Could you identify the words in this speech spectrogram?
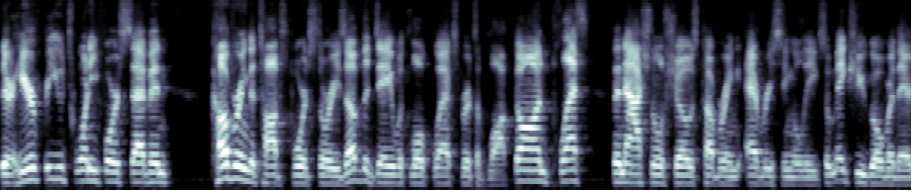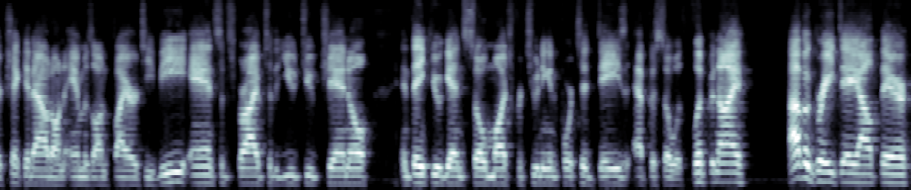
They're here for you 24 7, covering the top sports stories of the day with local experts of Locked On, plus the national shows covering every single league. So make sure you go over there, check it out on Amazon Fire TV, and subscribe to the YouTube channel. And thank you again so much for tuning in for today's episode with Flip and I. Have a great day out there.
